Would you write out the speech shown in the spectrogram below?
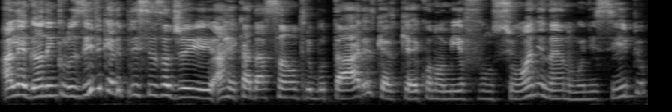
alegando inclusive que ele precisa de arrecadação tributária, que a, que a economia funcione né, no município,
